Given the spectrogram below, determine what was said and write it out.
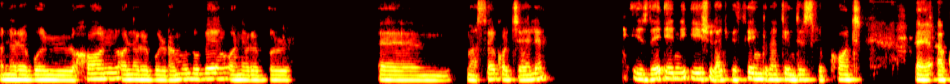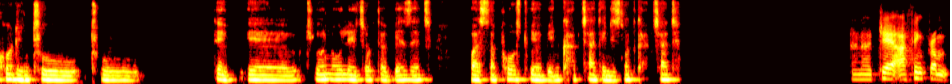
Honorable Horn, Honorable Ramolobeng, Honorable um, Maseko. Is there any issue that you think that in this report, uh, according to to the uh, to your knowledge of the visit, was supposed to have been captured and is not captured? And uh, Chair, I think from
